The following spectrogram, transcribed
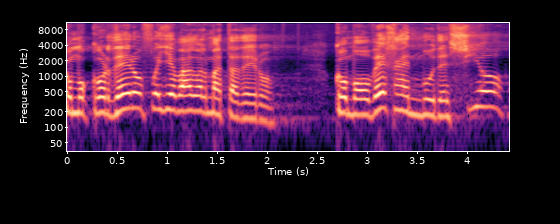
Como cordero fue llevado al matadero, como oveja enmudeció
